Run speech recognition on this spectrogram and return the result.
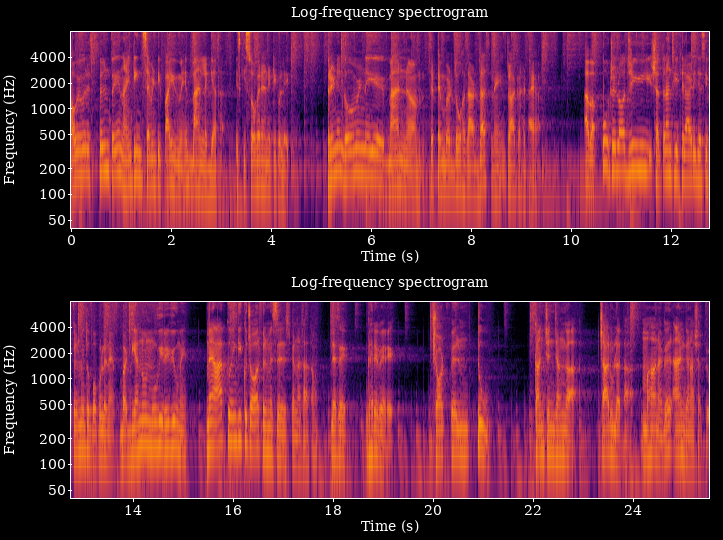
however इस फ़िल्म पे 1975 में बैन लग गया था इसकी सोवरेनिटी को लेके। फिर इंडियन गवर्नमेंट ने ये बैन सितंबर 2010 में जाकर हटाया। अब अप्पू ट्रिलॉजी शतरंज की खिलाड़ी जैसी फ़िल्में तो पॉपुलर हैं but the unknown movie review में मैं आपको इनकी कुछ और फ़िल्में सजेस्ट करना चाहता हूँ। जैसे Ghare Baire short film to Kanchenjungha, Charulata, Mahanagar and गना शत्रु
